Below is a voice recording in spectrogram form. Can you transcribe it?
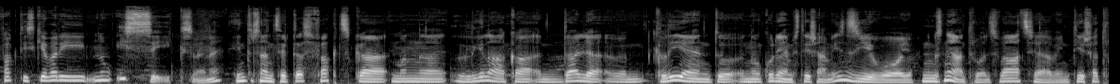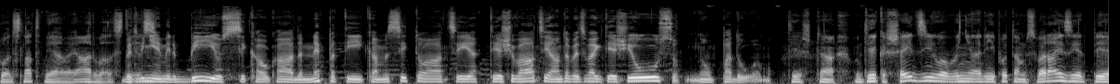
faktiski jau arī nu, izsīks? Interesants ir tas fakts, ka man lielākā daļa klientu, no kuriem es tiešām izdzīvoju, nemaz neatrodas Vācijā, viņi tieši atrodas Latvijā vai ārvalstīs. Bet viņiem ir bijusi kaut kāda nepatīkama situācija tieši Vācijā, un tāpēc vajag tieši jūsu nu, padomu. Tieši tā. Un tie, kas šeit dzīvo, viņi arī, protams, var aiziet pie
